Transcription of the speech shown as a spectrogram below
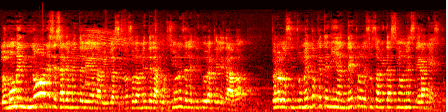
los monjes no necesariamente leían la Biblia, sino solamente las porciones de la escritura que le daban, pero los instrumentos que tenían dentro de sus habitaciones eran estos.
